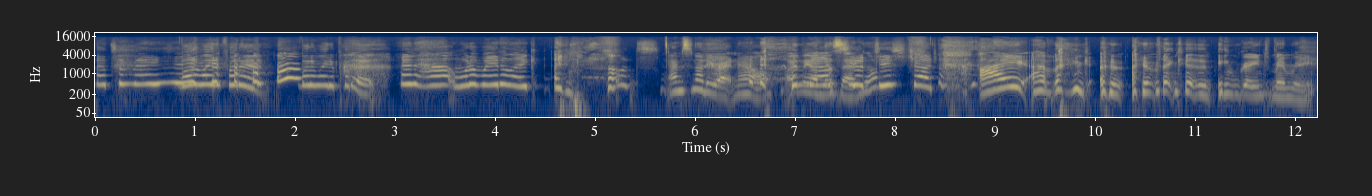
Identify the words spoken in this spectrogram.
That's amazing. what a way to put it! What a way to put it! And how? What a way to like announce I'm snotty right now. Only on announce this your end. discharge. I have like a, I have like an ingrained memory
